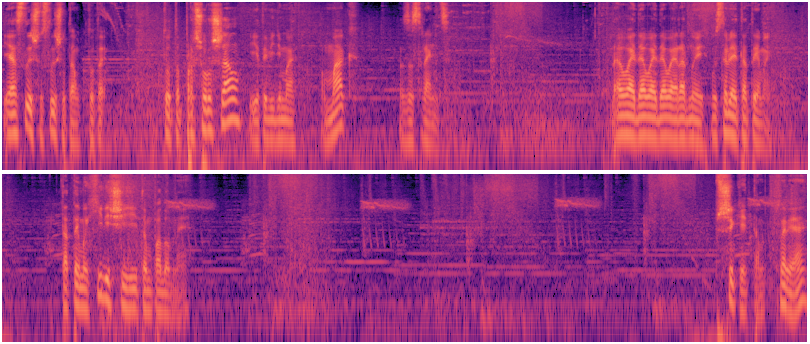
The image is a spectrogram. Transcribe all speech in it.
Я слышу, слышу, там кто-то Кто-то прошуршал И это, видимо, маг Засранец. Давай, давай, давай, родной Выставляй тотемы. Тотемы хилищи и тому подобное. Пшикать там, смотри, а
